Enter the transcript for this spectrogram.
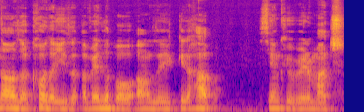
Now the code is available on the GitHub. Thank you very much.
